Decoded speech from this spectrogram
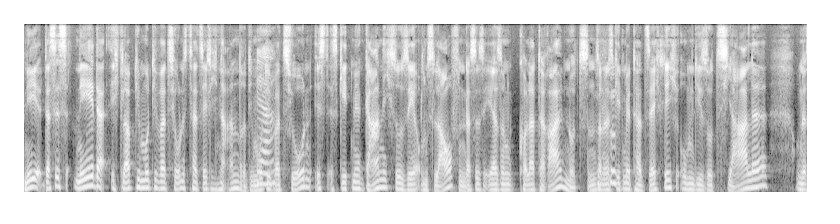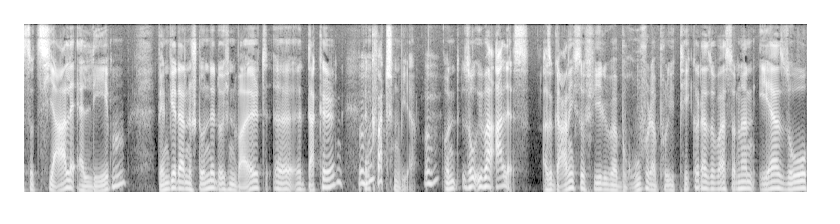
Nee, das ist, nee, da, ich glaube, die Motivation ist tatsächlich eine andere. Die Motivation ja. ist, es geht mir gar nicht so sehr ums Laufen. Das ist eher so ein Kollateralnutzen, sondern es geht mir tatsächlich um die soziale, um das soziale Erleben wenn wir da eine Stunde durch den Wald äh, dackeln, mhm. dann quatschen wir. Mhm. Und so über alles. Also gar nicht so viel über Beruf oder Politik oder sowas, sondern eher so,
